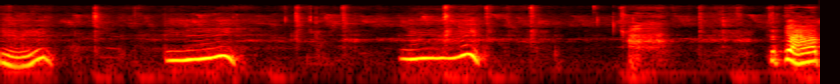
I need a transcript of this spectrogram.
อื้อหืออืมอืมสุดยอดครับ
